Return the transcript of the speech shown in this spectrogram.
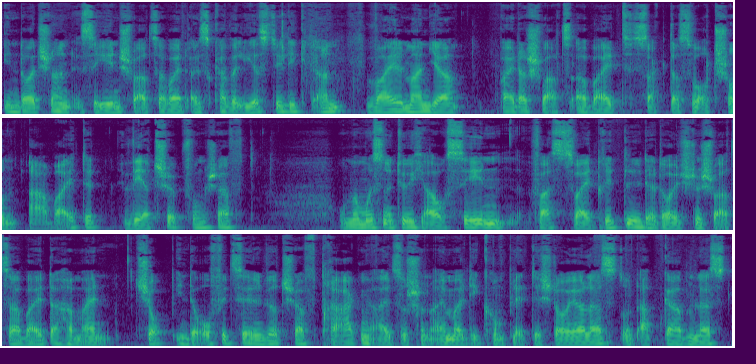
in Deutschland sehen Schwarzarbeit als Kavaliersdelikt an, weil man ja bei der Schwarzarbeit, sagt das Wort schon, arbeitet, Wertschöpfung schafft. Und man muss natürlich auch sehen, fast zwei Drittel der deutschen Schwarzarbeiter haben ein Job in der offiziellen Wirtschaft tragen also schon einmal die komplette Steuerlast und Abgabenlast,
